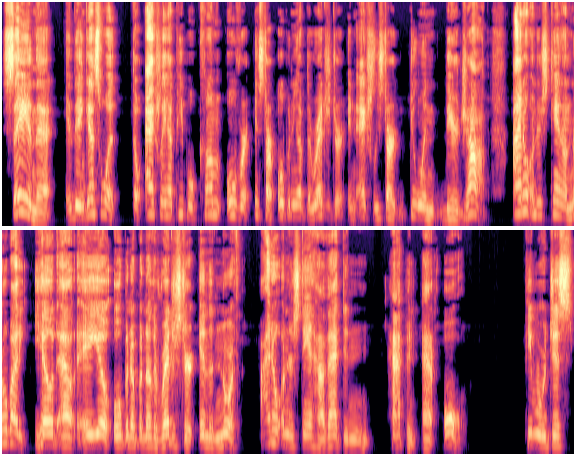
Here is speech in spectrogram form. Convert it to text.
saying that, and then guess what? they'll actually have people come over and start opening up the register and actually start doing their job. I don't understand how nobody yelled out, hey yo, open up another register in the north. I don't understand how that didn't happen at all. People were just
